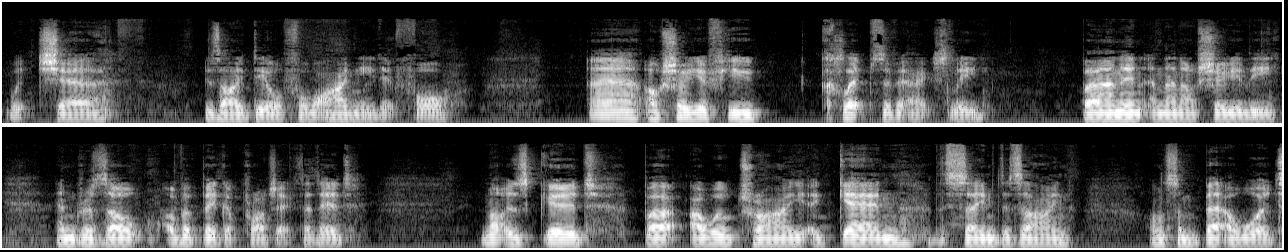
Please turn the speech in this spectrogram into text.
which uh, is ideal for what I need it for. Uh, I'll show you a few clips of it actually burning, and then I'll show you the end result of a bigger project I did. Not as good, but I will try again the same design on some better wood.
